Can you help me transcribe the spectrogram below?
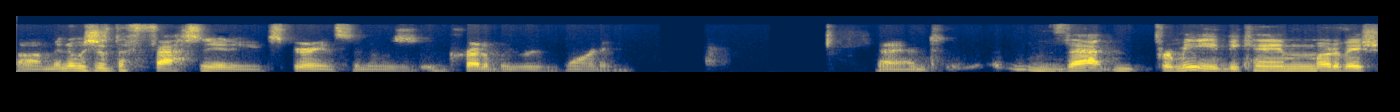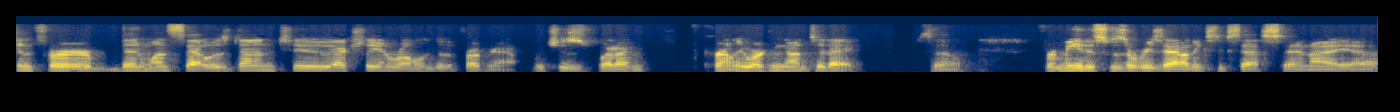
Um, and it was just a fascinating experience and it was incredibly rewarding. And that for me became motivation for then once that was done to actually enroll into the program, which is what I'm currently working on today. So for me, this was a resounding success. And I, uh,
